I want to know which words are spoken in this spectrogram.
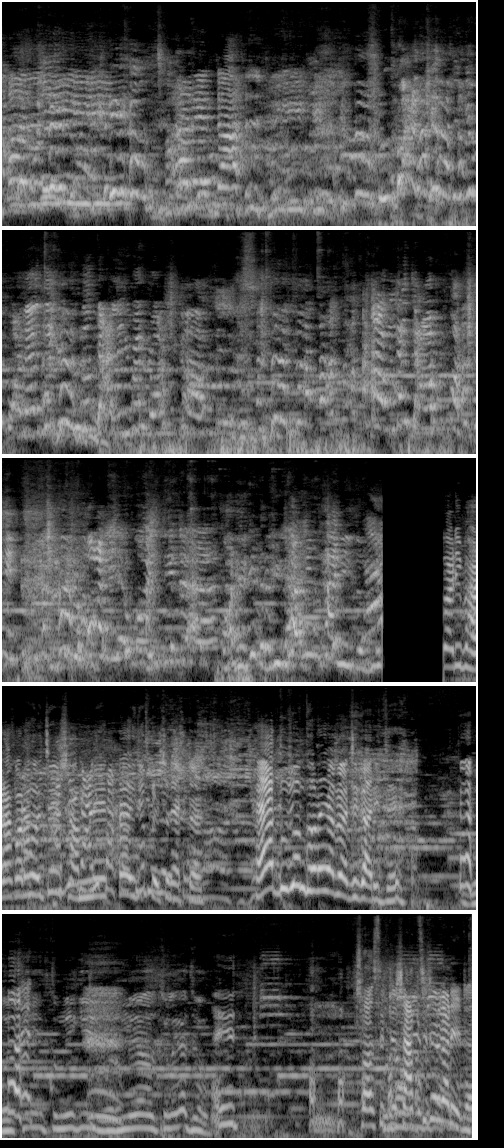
আমার আরে ডালি আজকের থেকে পলাশদার শুধু ডালিমের রস খাওয়াবে আমরা যাওয়ার পথে গাড়ি ভাড়া করা হয়েছে সামনে একটা এই যে পেছনে একটা। হ্যাঁ দুজন ধরে যাবে আজকে গাড়িতে। তুমি কি চলে গেছো? এই ছ সিটের সাত সিটের গাড়ি এটা।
